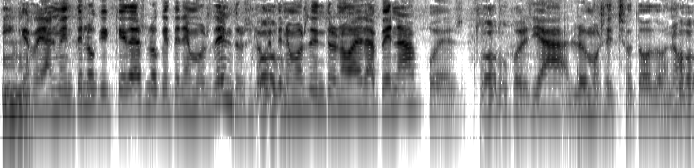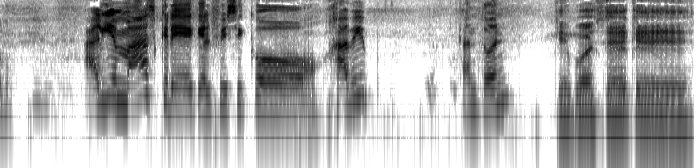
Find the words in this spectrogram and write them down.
Y Mm. que realmente lo que queda es lo que tenemos dentro. Si lo que tenemos dentro no vale la pena, pues, Claro. pues ya lo hemos hecho todo, ¿no? Claro. ¿Alguien más cree que el físico... Javi, Cantón, Que puede ser que.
